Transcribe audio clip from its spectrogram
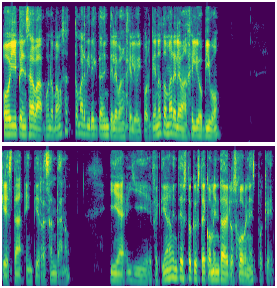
Hoy pensaba, bueno, vamos a tomar directamente el Evangelio. ¿Y por qué no tomar el Evangelio vivo que está en Tierra Santa, no? Eh, y efectivamente esto que usted comenta de los jóvenes, porque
